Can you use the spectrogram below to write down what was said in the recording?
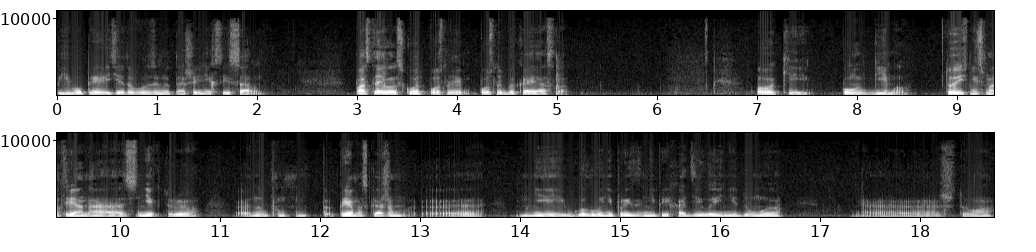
его приоритетов во взаимоотношениях с Исавом. Поставил скот после, после быка и осла. Окей, пункт Гимл. То есть, несмотря на некоторую, э, ну, прямо скажем, э, мне и в голову не, приходило, и не думаю, что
